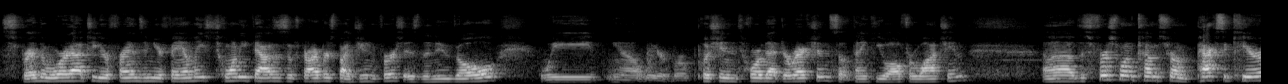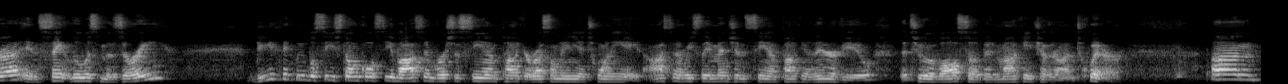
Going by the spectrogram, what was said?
spread the word out to your friends and your families. 20,000 subscribers by June 1st is the new goal. We, you know, we're, we're pushing toward that direction, so thank you all for watching. Uh, this first one comes from Paxakira in St. Louis, Missouri. Do you think we will see Stone Cold Steve Austin versus CM Punk at WrestleMania 28? Austin recently mentioned CM Punk in an interview. The two have also been mocking each other on Twitter. Um,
